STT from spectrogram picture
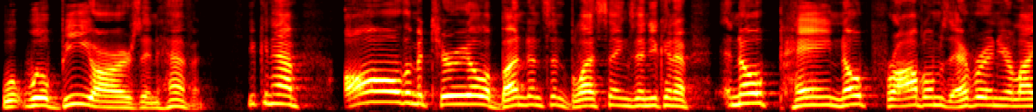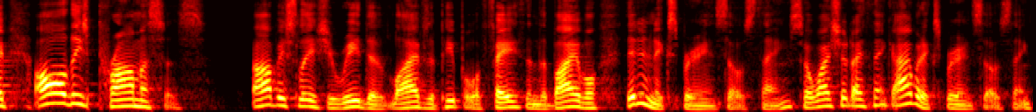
what will be ours in heaven. You can have all the material abundance and blessings, and you can have no pain, no problems ever in your life. All these promises. Obviously, as you read the lives of people of faith in the Bible, they didn't experience those things. So why should I think I would experience those things?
